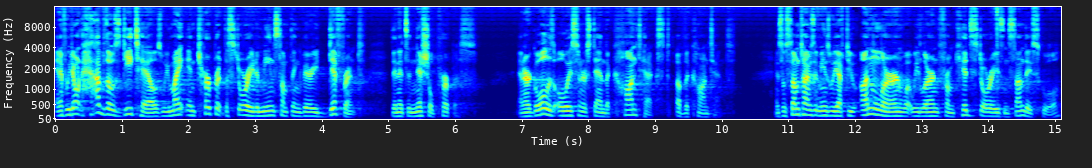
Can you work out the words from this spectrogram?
And if we don't have those details, we might interpret the story to mean something very different than its initial purpose. And our goal is always to understand the context of the content. And so sometimes it means we have to unlearn what we learned from kids' stories in Sunday school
